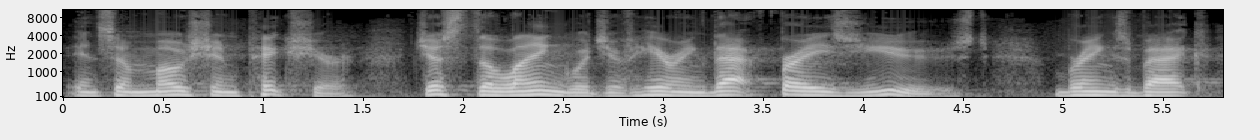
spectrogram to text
in some motion picture. Just the language of hearing that phrase used brings back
